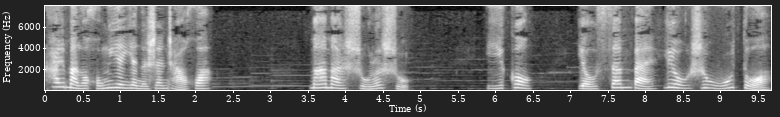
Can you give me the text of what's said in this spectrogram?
开满了红艳艳的山茶花。妈妈数了数，一共有三百六十五朵。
